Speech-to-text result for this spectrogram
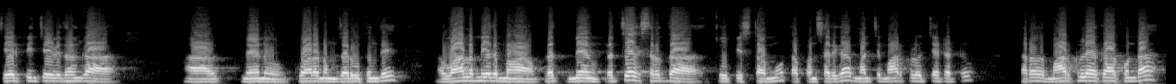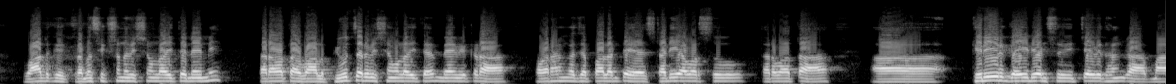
చేర్పించే విధంగా నేను కోరడం జరుగుతుంది. వాళ్ళ మీద మా మేము ప్రత్యేక శ్రద్ధ చూపిస్తాము తప్పనిసరిగా. మంచి మార్కులు వచ్చేటట్టు. తర్వాత మార్కులే కాకుండా వాళ్ళకి క్రమశిక్షణ విషయంలో అయితేనేమి తర్వాత వాళ్ళ ఫ్యూచర్ విషయంలో అయితే మేము ఇక్కడ ఒక రకంగా చెప్పాలంటే స్టడీ అవర్స్ తర్వాత కెరీర్ గైడెన్స్ ఇచ్చే విధంగా మా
